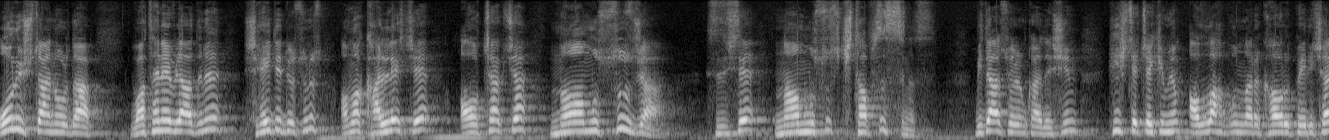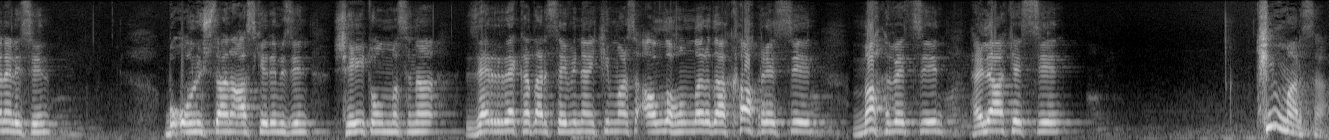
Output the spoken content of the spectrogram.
13 tane orada vatan evladını şehit ediyorsunuz ama kalleşçe, alçakça, namussuzca. Siz işte namussuz, kitapsızsınız. Bir daha söylüyorum kardeşim. Hiç de çekinmiyorum. Allah bunları kavru perişan eylesin. Bu 13 tane askerimizin şehit olmasına zerre kadar sevinen kim varsa Allah onları da kahretsin, mahvetsin, helak etsin. Kim varsa,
